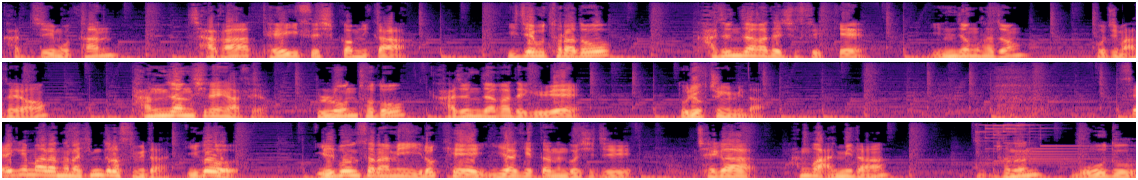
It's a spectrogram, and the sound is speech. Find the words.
갖지 못한 자가 돼 있으실 겁니까? 이제부터라도 가진 자가 되실 수 있게 인정사정 보지 마세요. 당장 실행하세요. 물론 저도 가진 자가 되기 위해 노력 중입니다. 세게 말하느라 힘들었습니다. 이거 일본 사람이 이렇게 이야기했다는 것이지 제가 한 거 아닙니다. 저는 모두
